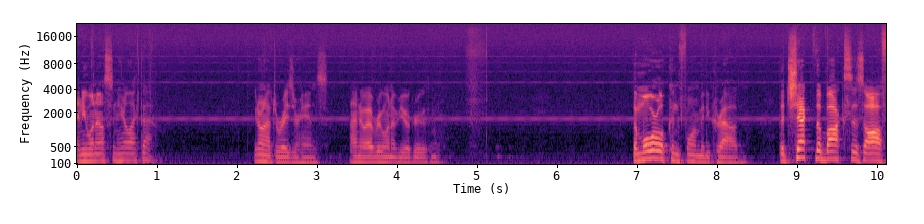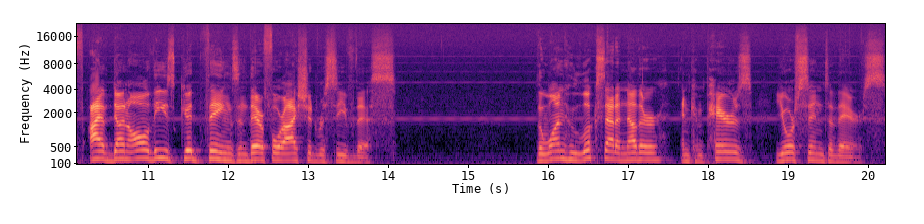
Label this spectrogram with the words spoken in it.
Anyone else in here like that? You don't have to raise your hands. I know every one of you agree with me. The moral conformity crowd. The check the boxes off. I have done all these good things and therefore I should receive this. The one who looks at another and compares your sin to theirs.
